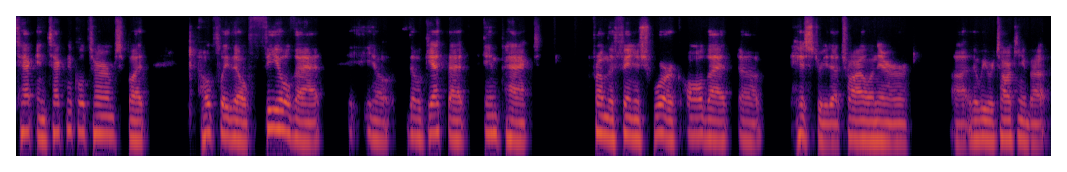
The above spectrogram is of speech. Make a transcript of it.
tech in technical terms, but hopefully they'll feel that, you know, they'll get that impact from the finished work, all that uh, history, that trial and error uh, that we were talking about.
